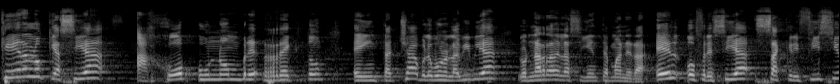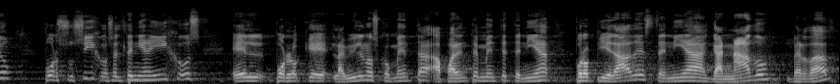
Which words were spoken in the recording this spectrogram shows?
¿qué era lo que hacía a Job un hombre recto e intachable. Bueno, la Biblia lo narra de la siguiente manera. Él ofrecía sacrificio por sus hijos. Él tenía hijos, él, por lo que la Biblia nos comenta, aparentemente tenía propiedades, tenía ganado, ¿verdad?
